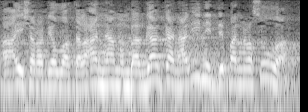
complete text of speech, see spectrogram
Aisyah radhiyallahu taala anha membanggakan hal ini di depan Rasulullah.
